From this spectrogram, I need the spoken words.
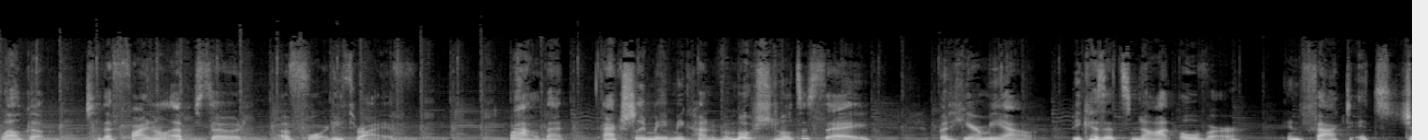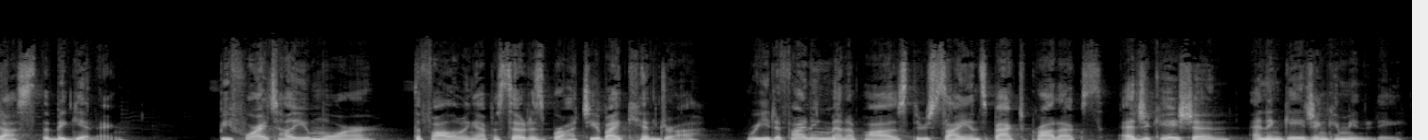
Welcome to the final episode of 40 Thrive. Wow, that actually made me kind of emotional to say, but hear me out because it's not over. In fact, it's just the beginning. Before I tell you more, the following episode is brought to you by Kindra, redefining menopause through science backed products, education, and engaging community.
